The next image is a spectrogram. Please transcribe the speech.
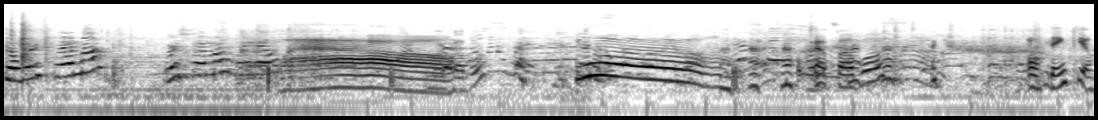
So where's grandma? Where's grandma? Where now? Wow. Bubbles. Whoa. Got bubbles? Oh, thank you.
